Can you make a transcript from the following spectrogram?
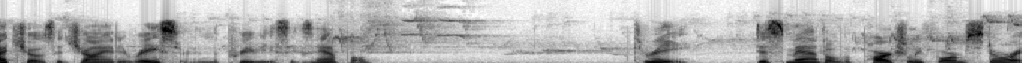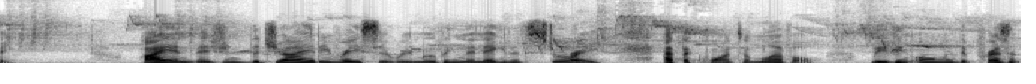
I chose a giant eraser in the previous example. 3. Dismantle the partially formed story. I envisioned the giant eraser removing the negative story at the quantum level, leaving only the present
